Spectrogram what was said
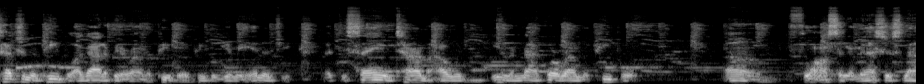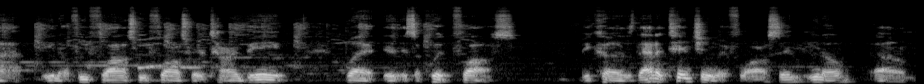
touching the people, I got to be around the people. The people give me energy. But at the same time, I would, you know, not go around the people um, flossing. I mean, that's just not, you know, if we floss, we floss for a time being, but it's a quick floss because that attention with flossing, you know, um,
